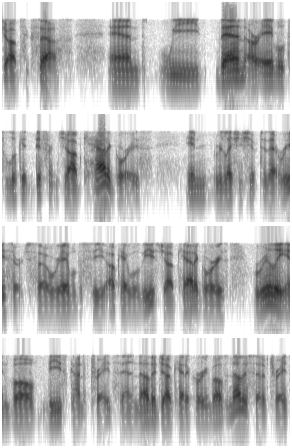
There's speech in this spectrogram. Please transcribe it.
job success. And we then are able to look at different job categories in relationship to that research. So we're able to see, okay, well, these job categories really involve these kind of traits, and another job category involves another set of traits.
